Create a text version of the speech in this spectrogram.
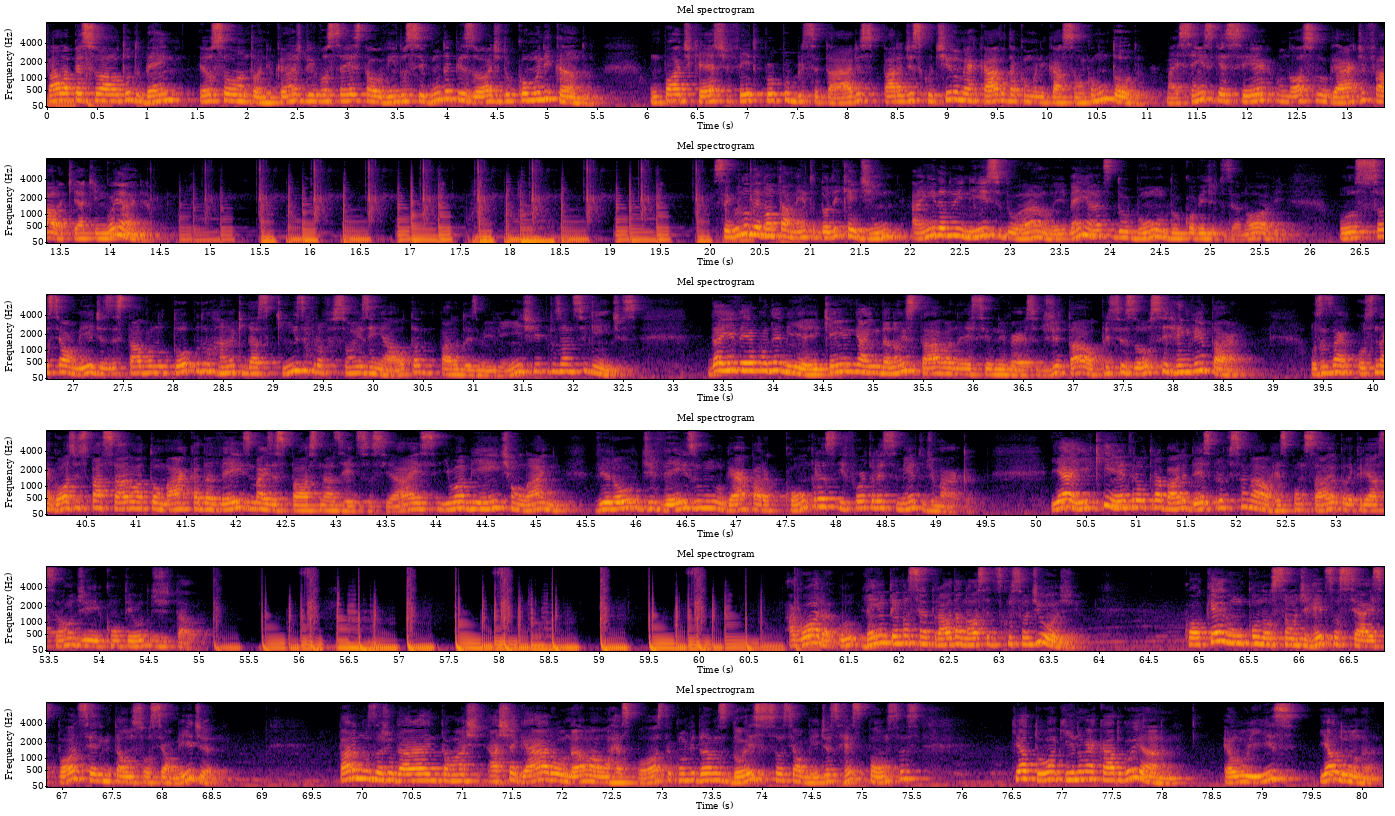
Fala pessoal, tudo bem? Eu sou o Antônio Cândido e você está ouvindo o segundo episódio do Comunicando, um podcast feito por publicitários para discutir o mercado da comunicação como um todo, mas sem esquecer o nosso lugar de fala, que é aqui em Goiânia. Segundo o levantamento do LinkedIn, ainda no início do ano e bem antes do boom do Covid-19, os social medias estavam no topo do ranking das 15 profissões em alta para 2020 e para os anos seguintes. Daí veio a pandemia e quem ainda não estava nesse universo digital precisou se reinventar. Os negócios passaram a tomar cada vez mais espaço nas redes sociais e o ambiente online virou de vez um lugar para compras e fortalecimento de marca. E é aí que entra o trabalho desse profissional, responsável pela criação de conteúdo digital. Agora vem o tema central da nossa discussão de hoje. Qualquer um com noção de redes sociais pode ser então social media? Para nos ajudar então a chegar ou não a uma resposta, convidamos dois social medias responsas que atuam aqui no mercado goiano. É o Luiz e a Luna.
